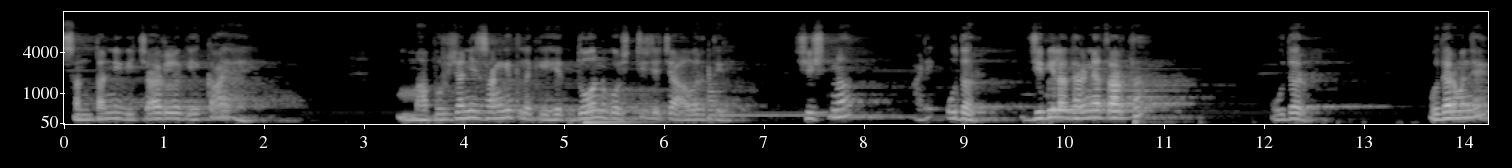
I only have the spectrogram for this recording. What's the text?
संतांनी विचारलं की हे काय आहे? महापुरुषांनी सांगितलं की हे दोन गोष्टी ज्याच्या आवडतील शिष्ण आणि उदर. जिबीला धरण्याचा अर्थ उदर. उदर म्हणजे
